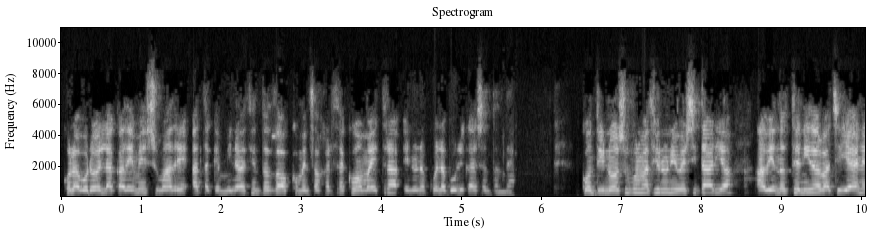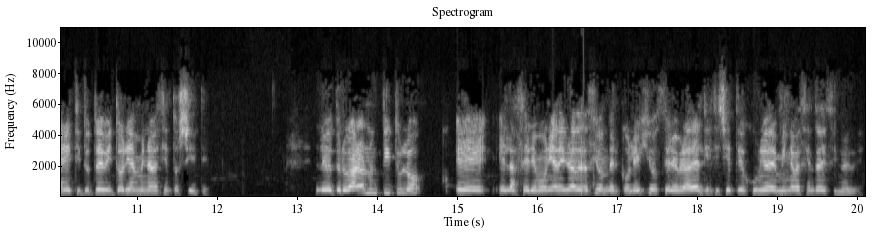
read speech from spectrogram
colaboró en la Academia de su madre hasta que en 1902 comenzó a ejercer como maestra en una escuela pública de Santander. Continuó su formación universitaria, habiendo obtenido el bachiller en el Instituto de Vitoria en 1907. Le otorgaron un título eh, en la ceremonia de graduación del colegio celebrada el 17 de junio de 1919.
